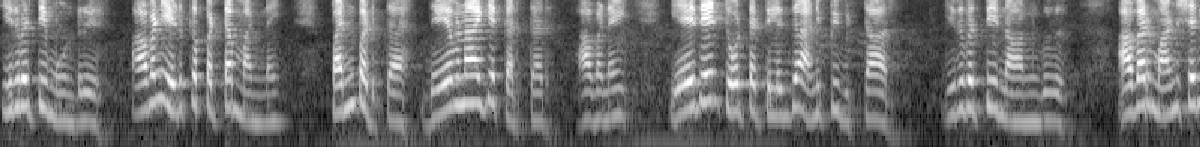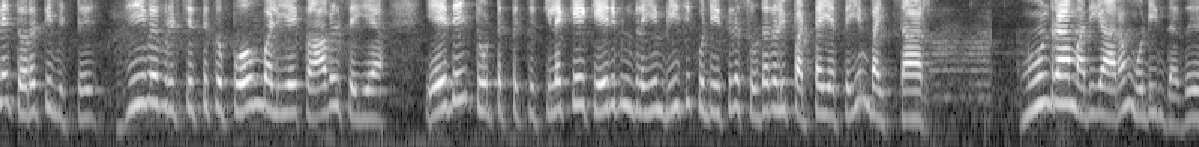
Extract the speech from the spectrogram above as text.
இருபத்தி மூன்று அவன் எடுக்கப்பட்ட மண்ணை பண்படுத்த தேவனாகிய கர்த்தர் அவனை ஏதேன் தோட்டத்திலிருந்து அனுப்பிவிட்டார். இருபத்தி நான்கு அவர் மனுஷனை துரத்திவிட்டு ஜீவ விருட்சத்துக்கு போகும் வழியை காவல் செய்ய ஏதேன் தோட்டத்துக்கு கிழக்கே கேரிபின்களையும் வீசிக்கொண்டிருக்கிற சுடரொளி பட்டயத்தையும் வைத்தார். மூன்றாம் அதிகாரம் முடிந்தது.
